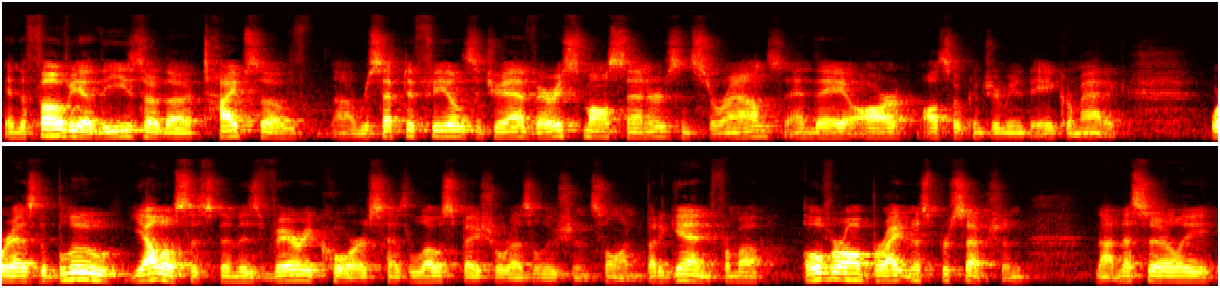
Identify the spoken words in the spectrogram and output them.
in the fovea, these are the types of uh, receptive fields that you have, very small centers and surrounds, and they are also contributing to the achromatic. Whereas the blue-yellow system is very coarse, has low spatial resolution, and so on. But again, from a overall brightness perception, not necessarily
